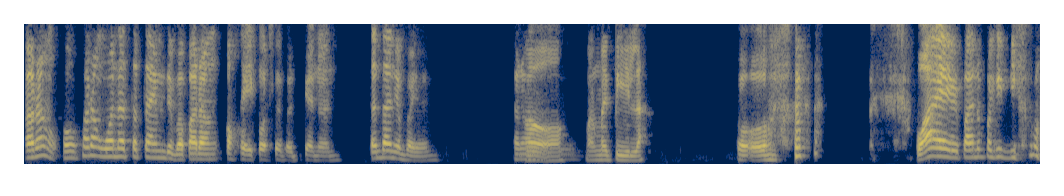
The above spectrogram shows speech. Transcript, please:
Parang, oh, parang one at a time, di ba? Parang, okay, ikaw sunod, ganun. Tandaan niyo ba yun? Parang, Oo, parang may pila. Oo. Why? Paano pag hindi mo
